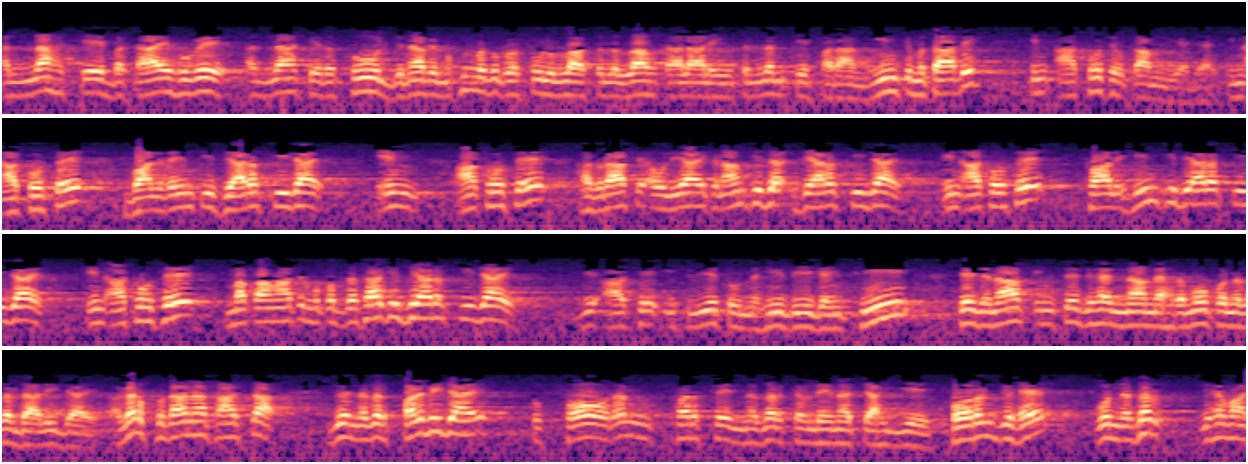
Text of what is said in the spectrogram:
اللہ کے بتائے ہوئے اللہ کے رسول جناب محمد الرسول اللہ صلی اللہ تعالی علیہ وسلم کے فرامین کے مطابق ان آنکھوں سے کام لیا جائے۔ ان آنکھوں سے والدین کی زیارت کی جائے۔ ان آنکھوں سے حضرات اولیاء اکرام کی زیارت کی جائے۔ ان آنکھوں سے صالحین کی زیارت کی جائے۔ ان آنکھوں سے مقامات مقدسہ کی زیارت کی جائے۔ یہ آنکھیں اس لیے تو نہیں دی گئی تھیں کہ جناب ان سے جو ہے نامحرموں پر نظر ڈالی جائے۔ اگر خدا نہ خاصہ جو ہے نظر پڑ بھی جائے، تو فوراً سر سے نظر کر لینا چاہیے۔ فوراً جو ہے وہ نظر جو ہے وہاں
